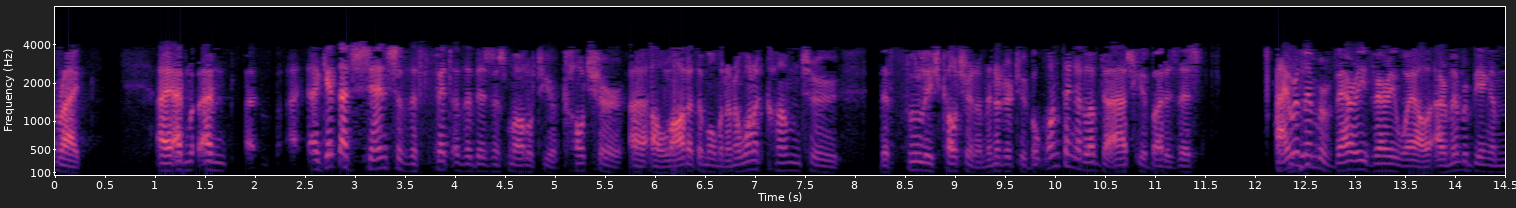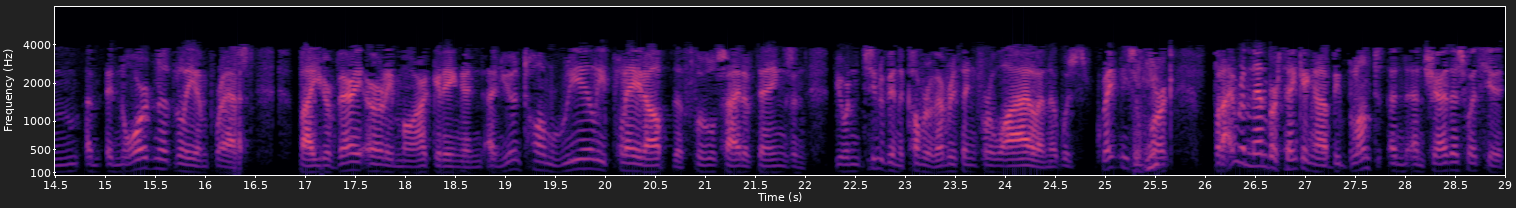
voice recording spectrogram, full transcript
Right. I, I'm, I'm, I get that sense of the fit of the business model to your culture uh, a lot at the moment, and I want to come to the foolish culture in a minute or two. But one thing I'd love to ask you about is this. I mm-hmm. remember very, very well. I remember being inordinately impressed by your very early marketing, and, and you and Tom really played up the fool side of things, and you were, seemed to be in the cover of everything for a while, and it was a great piece mm-hmm. of work. But I remember thinking, I'll be blunt and, and share this with you.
